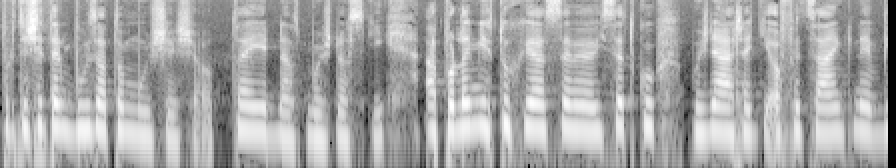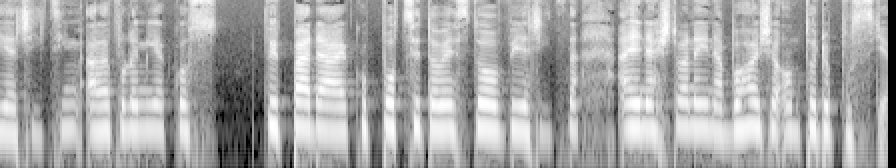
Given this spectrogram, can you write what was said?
protože ten Bůh za to může, že? to je jedna z možností. A podle mě v tu chvíli se ve výsledku možná řadí oficiálně k nevěřícím, ale podle mě jako vypadá jako pocitově z toho věřícna a je naštvaný na Boha, že on to dopustil.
